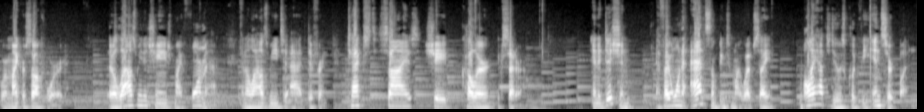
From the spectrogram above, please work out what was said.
or Microsoft Word. It allows me to change my format and allows me to add different text, size, shape, color, etc. In addition, if I want to add something to my website, all I have to do is click the Insert button.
